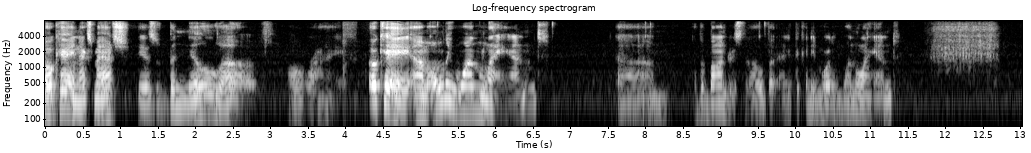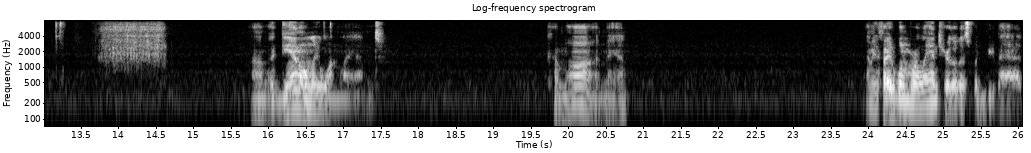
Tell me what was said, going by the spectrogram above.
Okay, next match is Vanilla Love. All right. Okay, um, only one land. Um, the Bonders though, but I think I need more than one land. Um, again, only one land. Come on, man. I mean, if I had one more land here, though, this wouldn't be bad.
